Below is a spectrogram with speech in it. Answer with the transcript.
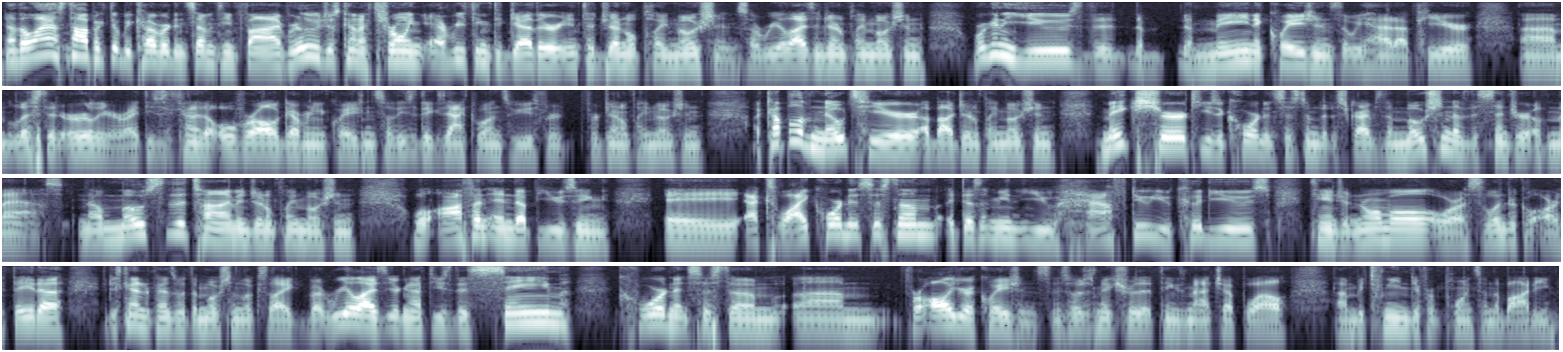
Now, the last topic that we covered in 17.5 really was just kind of throwing everything together into general plane motion. So realizing general plane motion, we're going to use the, the, the, main equations that we had up here um, listed earlier, right? These are kind of the overall governing equations. So these are the exact ones we use for, for general plane motion. A couple of notes here about general plane motion. Make sure to use a coordinate system that describes the motion of the center of mass. Now, most of the time in general plane motion, we'll often end up using a XY coordinate system. It doesn't mean that you have to. You could use tangent normal or a cylindrical r theta. It just kind of depends what the motion looks like. But realize that you're going to have to use the same coordinate system um, for all your equations. And so just make sure that things match up well um, between different points on the body.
